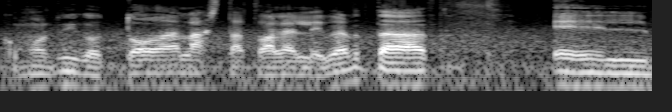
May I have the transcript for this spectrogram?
como os digo, toda la Estatua de la Libertad, el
